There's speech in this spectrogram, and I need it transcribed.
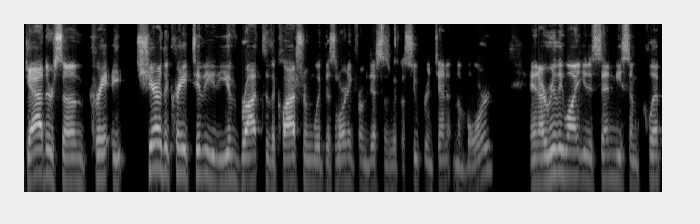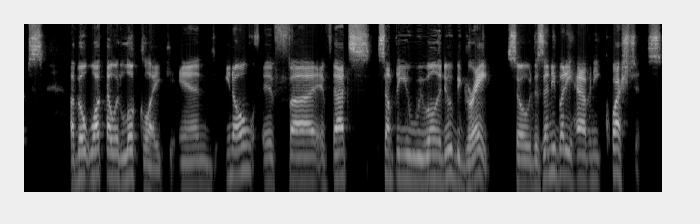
gather some, create, share the creativity that you've brought to the classroom with this learning from distance with the superintendent and the board. And I really want you to send me some clips about what that would look like. And you know, if uh, if that's something you be willing to do, it'd be great. So, does anybody have any questions?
